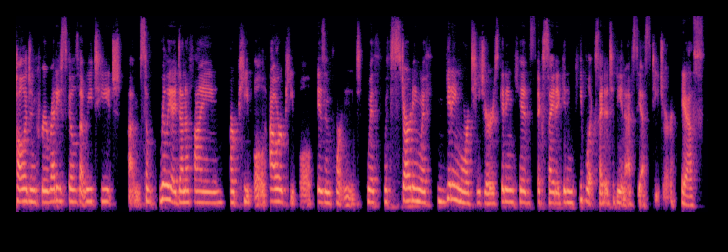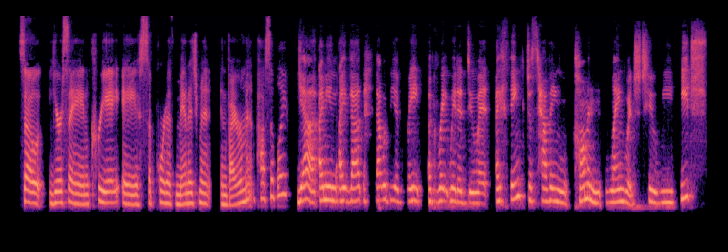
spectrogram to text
college and career ready skills that we teach. Um, so really identifying our people, our people is important with, with starting with getting more teachers, getting kids excited, getting people excited to be an FCS teacher. Yes. So you're saying create a supportive management environment possibly? Yeah, I mean, I that that would be a great a great way to do it. I think just having common language too. We each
